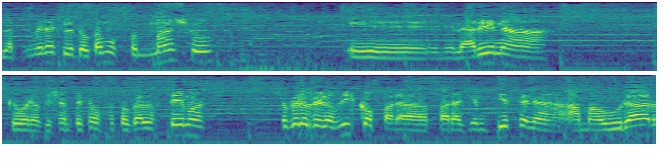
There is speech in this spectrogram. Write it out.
la primera vez que lo tocamos fue en mayo, eh, en el Arena, que bueno, que ya empezamos a tocar los temas. Yo creo que los discos para, para que empiecen a, madurar,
